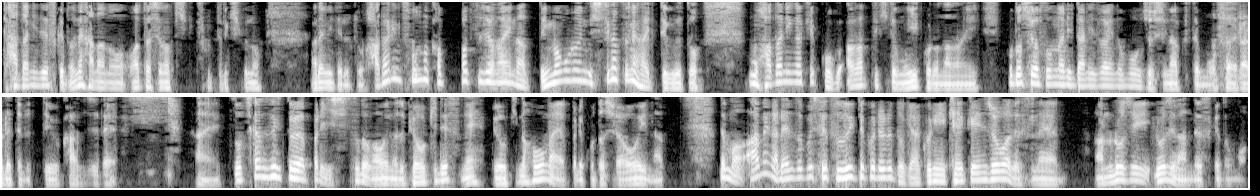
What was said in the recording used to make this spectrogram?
肌にですけどね、花の、私の作ってる菊の、あれ見てると、肌にそんな活発じゃないなって、今頃に7月に入ってくると、もう肌にが結構上がってきてもいい頃なのに、今年はそんなにダニ剤の防除しなくても抑えられてるっていう感じで、はい。どっちかというとやっぱり湿度が多いので病気ですね。病気の方がやっぱり今年は多いな。でも雨が連続して続いてくれると逆に経験上はですね、あの、路地、路地なんですけども、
